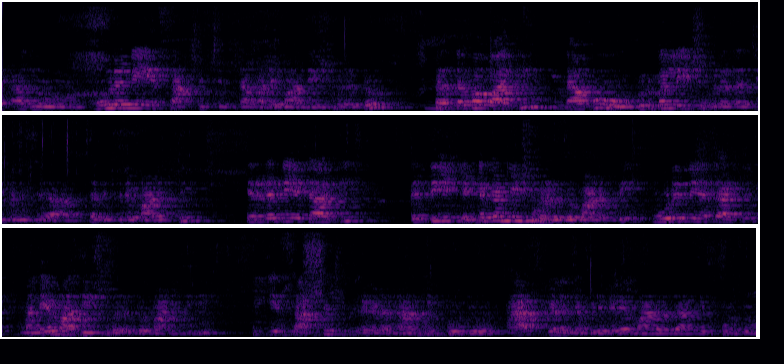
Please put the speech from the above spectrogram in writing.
ಅದು ಮೂರನೆಯ ಸಾಕ್ಷ್ಯಚಿತ್ರ ಮಲೆಮಹದೇಶ್ವರದ್ದು. ಪ್ರಥಮವಾಗಿ ನಾವು ಗುರುಮಲ್ಲೇಶ್ವರರ ಜೀವನ ಚರಿತ್ರೆ ಮಾಡಿದ್ವಿ. ಎರಡನೆಯದಾಗಿ ಗದ್ದಿಗೆ ಕೆಂಡಗಣ್ಣೇಶ್ವರದ್ದು ಮಾಡಿದ್ವಿ. ಮೂರನೆಯದಾಗಿ ಮಲೆಮಹದೇಶ್ವರದ್ದು ಮಾಡಿದ್ವಿ ಹೀಗೆ ಆಗಿರ್ಬೋದು ಆ್ಯಪ್ಗಳನ್ನ ಬಿಡುಗಡೆ ಮಾಡೋದಾಗಿರ್ಬೋದು.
